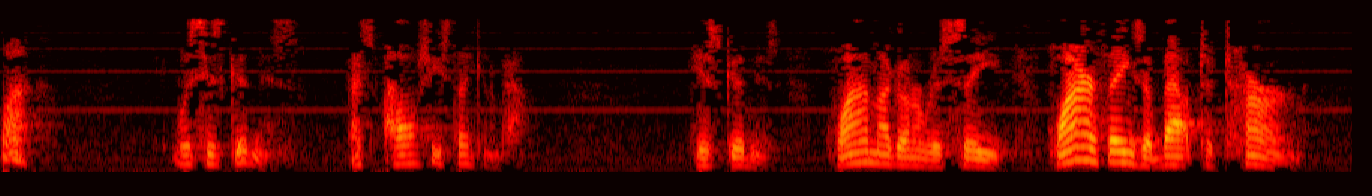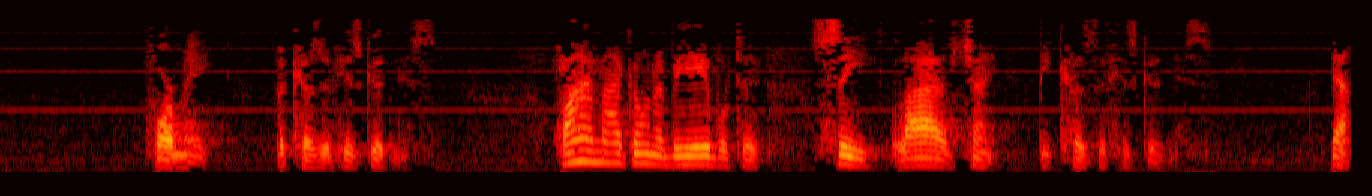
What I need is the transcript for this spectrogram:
Why? It was his goodness. That's all she's thinking about. His goodness. Why am I going to receive? Why are things about to turn for me? Because of his goodness. Why am I going to be able to see lives change? Because of his goodness. Now,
